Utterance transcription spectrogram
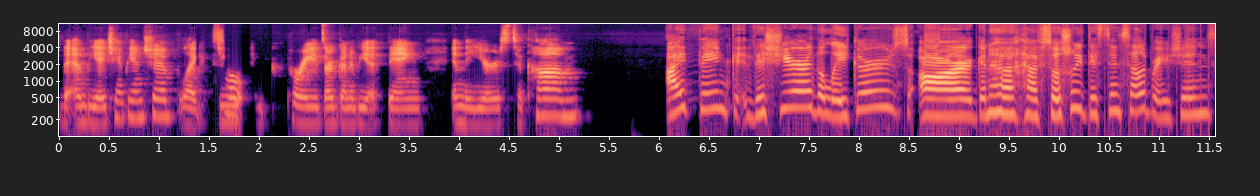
the NBA championship? Like, do you So think parades are going to be a thing in the years to come? I think this year the Lakers are gonna have socially distanced celebrations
